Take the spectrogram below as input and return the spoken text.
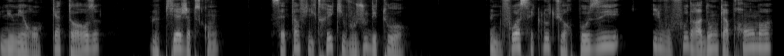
numéro 14, le piège abscon, cet infiltré qui vous joue des tours. Une fois ces clôtures posées, il vous faudra donc apprendre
